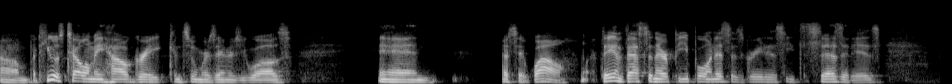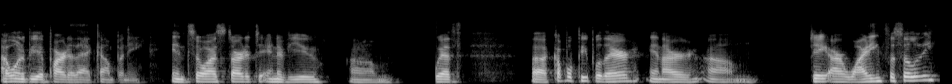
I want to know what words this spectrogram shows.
Um, but he was telling me how great Consumers Energy was. And I said, wow, if they invest in their people and it's as great as he says it is, I want to be a part of that company. And so I started to interview um, with a couple people there in our um, JR Whiting facility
